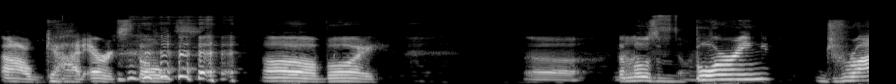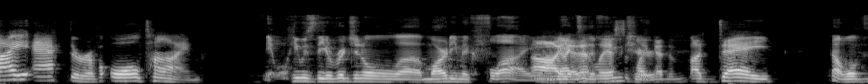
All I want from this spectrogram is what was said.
Oh God, Eric Stoltz. oh boy, uh, the most boring, dry actor of all time. Yeah, well, he was the original uh, Marty McFly. Oh yeah, that lasted Future. like a, a day. Oh well,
